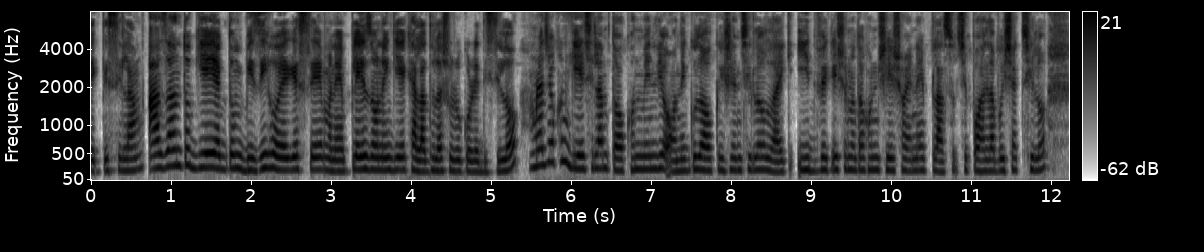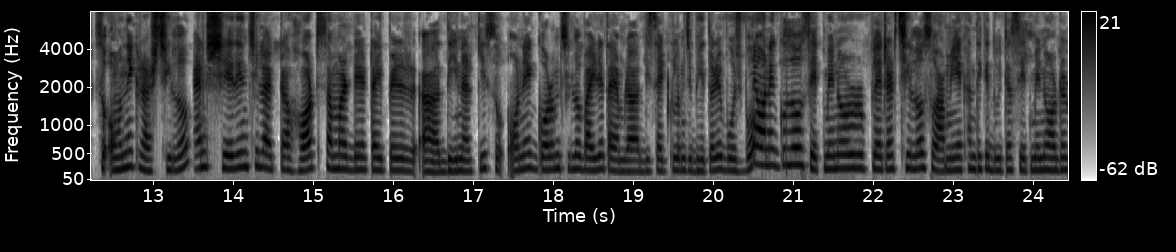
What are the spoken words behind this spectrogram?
দেখতেছিলাম। আজান তো গিয়ে একদম বিজি হয়ে গেছে মানে প্লে জোনে গিয়ে খেলাধুলা শুরু করে দিছিল। আমরা যখন গিয়েছিলাম, তখন মেনলি অনেকগুলো অকেশন ছিল লাইক ঈদ ভেকেশনও তখন শেষ হয় নাই প্লাস হচ্ছে পহেলা বৈশাখ ছিল। সো অনেক রাশ ছিল। এন্ড সেদিন ছিল একটা হট সামার ডে টাইপের দিন আর কি। সো অনেক গরম ছিল বাইরে, তাই আমরা ডিসাইড করলাম যে ভেতরে বসবো। অনেকগুলো সেট মেনুর প্লেটার ছিল সো আমি এখান থেকে দুইটা সেট মেনু অর্ডার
